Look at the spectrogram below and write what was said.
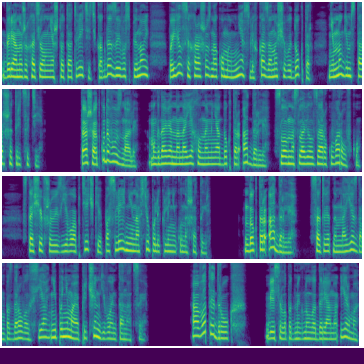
Дариан уже хотел мне что-то ответить, когда за его спиной появился хорошо знакомый мне слегка заносчивый доктор, немногим старше тридцати. «Таша, откуда вы узнали?» Мгновенно наехал на меня доктор Аддерли, словно словил за руку воровку, стащившую из его аптечки последний на всю поликлинику на шатырь. «Доктор Аддерли», — с ответным наездом поздоровалась я, не понимая причин его интонации. «А вот и друг», — весело подмигнула Дариану Ирма,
